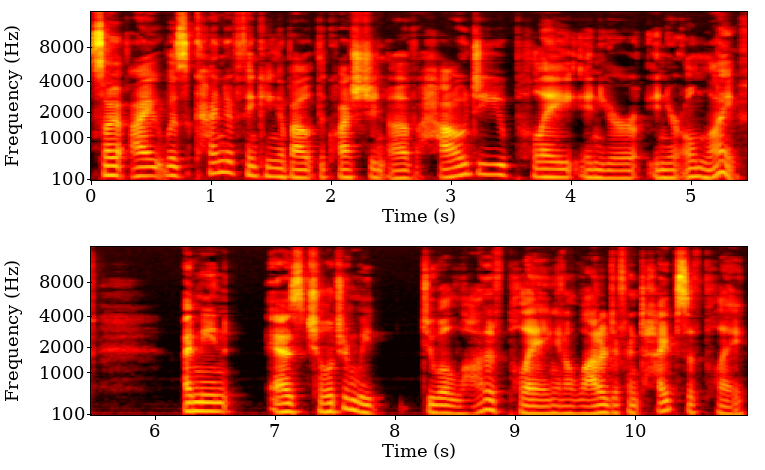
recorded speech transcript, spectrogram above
So I was kind of thinking about the question of how do you play in your in your own life? I mean, as children, we do a lot of playing and a lot of different types of play.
